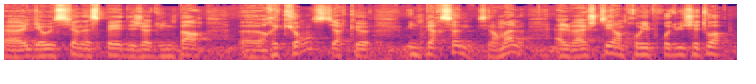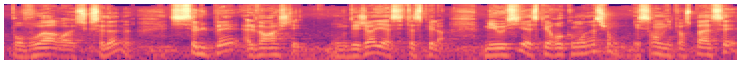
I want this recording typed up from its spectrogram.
Euh, il y a aussi un aspect, déjà, d'une part, récurrence, c'est-à-dire qu'une personne, c'est normal, elle va acheter un premier produit chez toi pour voir ce que ça donne. Si ça lui plaît, elle va racheter. Donc, déjà, il y a cet aspect-là. Mais aussi l'aspect recommandation. Et ça, on n'y pense pas assez.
